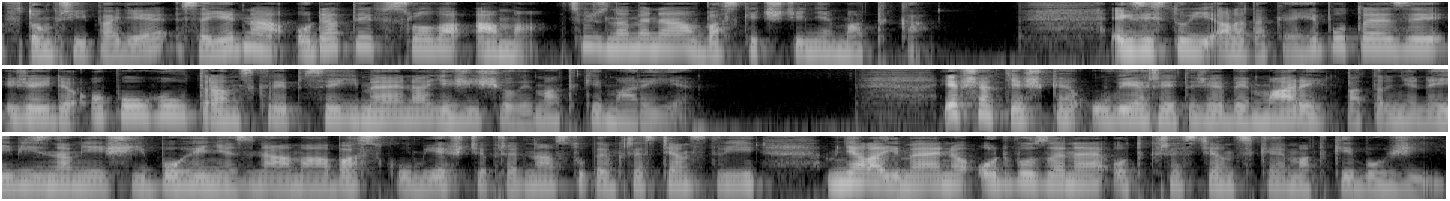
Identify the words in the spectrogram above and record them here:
V tom případě se jedná o dativ slova ama, což znamená v baskičtině matka. Existují ale také hypotézy, že jde o pouhou transkripci jména Ježíšovy matky Marie. Je však těžké uvěřit, že by Mary, patrně nejvýznamnější bohyně známá Baskům ještě před nástupem křesťanství, měla jméno odvozené od křesťanské matky boží.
